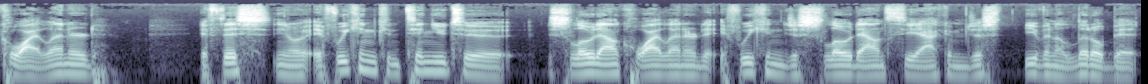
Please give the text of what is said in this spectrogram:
Kawhi Leonard if this, you know, if we can continue to slow down Kawhi Leonard, if we can just slow down Siakam just even a little bit,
